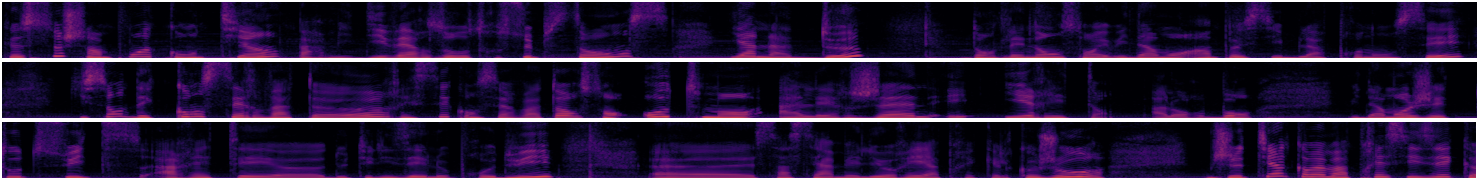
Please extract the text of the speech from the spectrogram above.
que ce shampoing contient, parmi diverses autres substances, il y en a deux dont les noms sont évidemment impossibles à prononcer, qui sont des conservateurs et ces conservateurs sont hautement allergènes et irritants. Alors bon, évidemment, j'ai tout de suite arrêté euh, d'utiliser le produit. Euh, ça s'est amélioré après quelques jours. Je tiens quand même à préciser que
